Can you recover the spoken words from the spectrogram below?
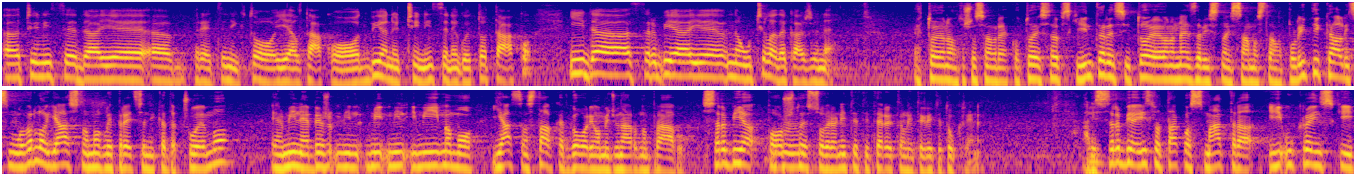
Uh, čini se da je uh, predsednik to, jel tako, odbio, ne čini se, nego je to tako, i da Srbija je naučila da kaže ne. E, to je ono što sam rekao, to je srpski interes i to je ona nezavisna i samostalna politika, ali smo vrlo jasno mogli predsjednika da čujemo, jer mi, ne bež, mi, mi, mi, imamo jasan stav kad govorimo o međunarodnom pravu. Srbija poštuje mm. suverenitet i teritorijalni integritet Ukrajine. Ali mm. Srbija isto tako smatra i ukrajinski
